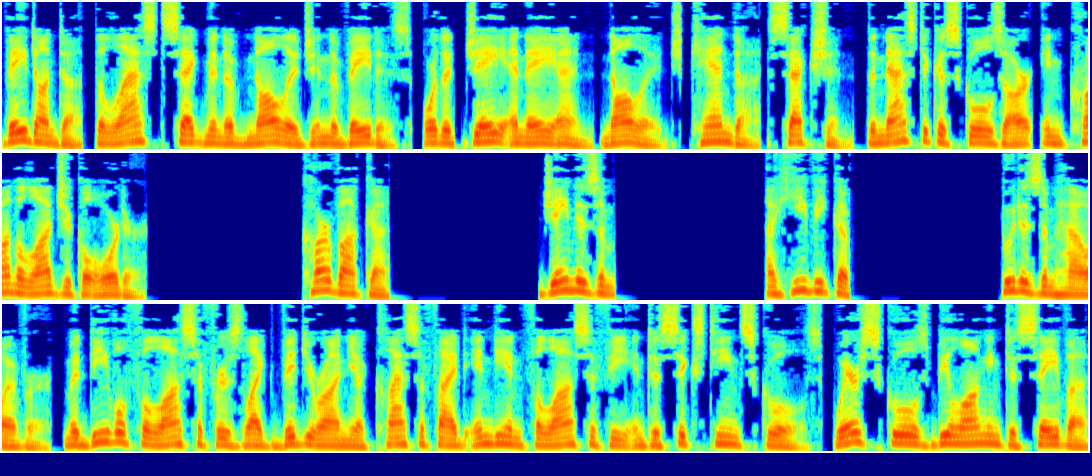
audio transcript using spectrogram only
Vedanta, the last segment of knowledge in the Vedas, or the Jnan knowledge Kanda section. The Nastika schools are in chronological order. Carvaka Jainism. Ajivika Buddhism however, medieval philosophers like Vidyaranya classified Indian philosophy into 16 schools, where schools belonging to Saiva,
